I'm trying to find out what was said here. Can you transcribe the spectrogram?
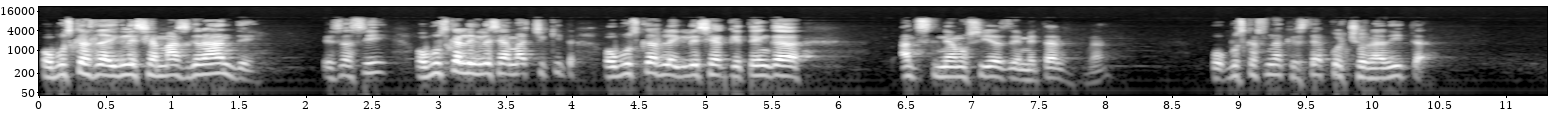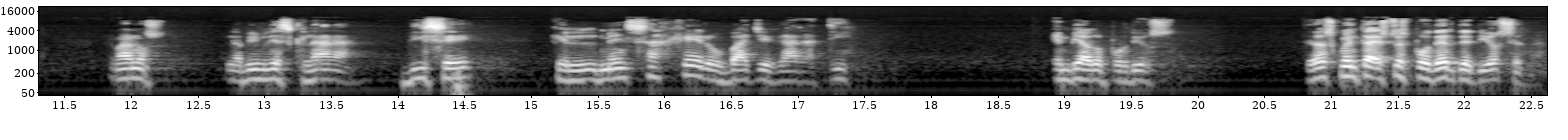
¿O buscas la iglesia más grande? ¿Es así? ¿O buscas la iglesia más chiquita? ¿O buscas la iglesia que tenga, antes teníamos sillas de metal, ¿verdad? ¿O buscas una que esté acolchonadita? Hermanos, la Biblia es clara. Dice que el mensajero va a llegar a ti, enviado por Dios. ¿Te das cuenta? Esto es poder de Dios, hermanos.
